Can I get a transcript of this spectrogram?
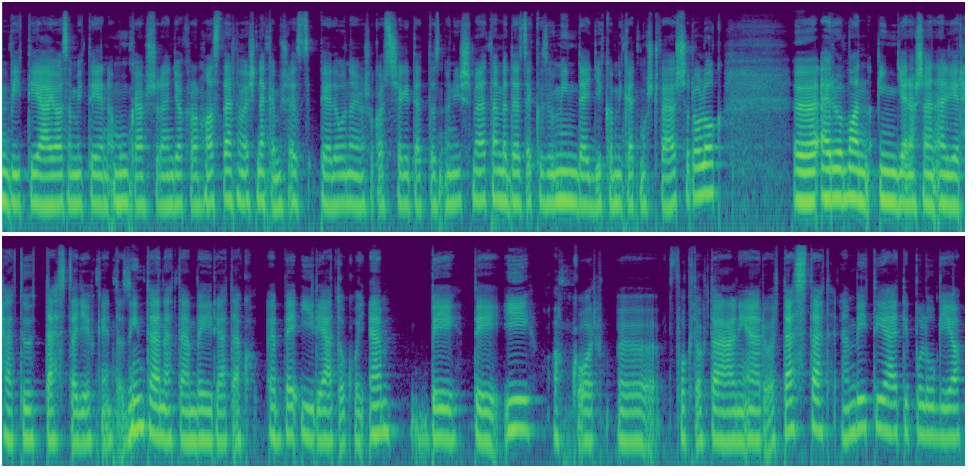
MBTI az, amit én a munkám során gyakran használtam, és nekem is ez például nagyon sokat segített az önismeretemben, de ezek közül mindegyik, amiket most felsorolok. Erről van ingyenesen elérhető teszt egyébként az interneten, beírjátok, beírjátok hogy MBTI, akkor ö, fogtok találni erről tesztet, MBTI tipológia,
